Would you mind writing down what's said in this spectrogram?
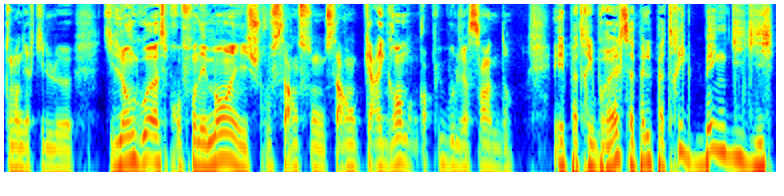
comment dire qui le qui l'angoisse profondément et je trouve ça rend son ça rend Cary Grant encore plus bouleversant là-dedans Et Patrick Bruel s'appelle Patrick Benguigui.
